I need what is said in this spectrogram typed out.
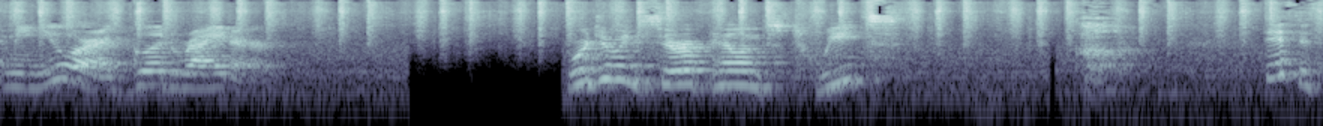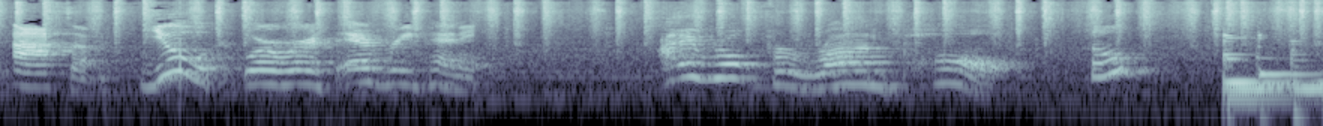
I mean, you are a good writer. We're doing Sarah Palin's tweets? This is awesome. You were worth every penny. I wrote for Ron Paul. Who?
